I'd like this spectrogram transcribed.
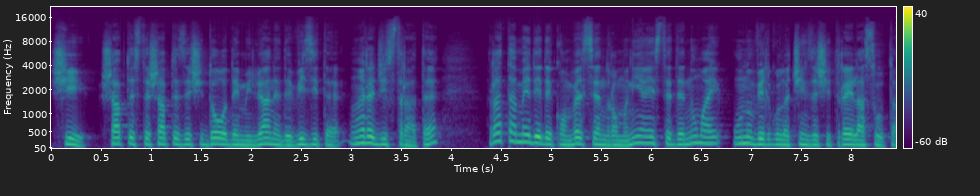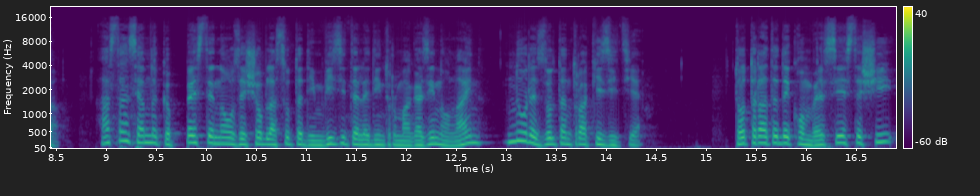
și 772 de milioane de vizite înregistrate, Rata medie de conversie în România este de numai 1,53%. Asta înseamnă că peste 98% din vizitele dintr-un magazin online nu rezultă într-o achiziție. Tot rată de conversie este și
